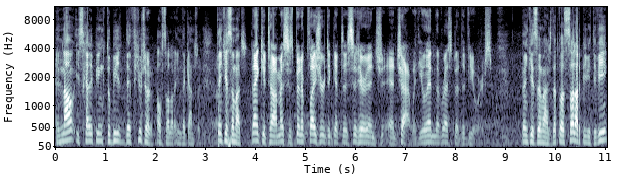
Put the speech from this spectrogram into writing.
and now is helping to build the future of solar in the country. Thank you so much. Thank you, Thomas. It's been a pleasure to get to sit here and, and chat with you and the rest of the viewers. Thank you so much. That was Solar PV TV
